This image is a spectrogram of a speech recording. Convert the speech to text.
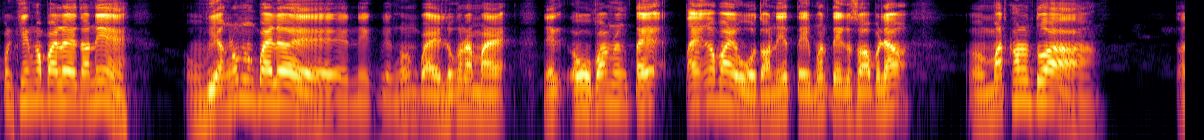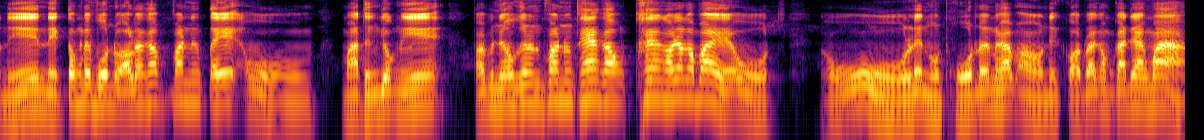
เป็นเคียนเข้าไปเลยตอนนี้เวียงล้มลงไปเลยเนกเวียงล้มลงไปลุกขึ้นมาใหม่เนกโอ้ฟ้าเป็นหนึ่งเตะเตะเข้าไปโอ้ตอนนี้เตะเหมือนเตะกระสอบไปแล้วมัดเข้าลำตัว ตอนนี้เนกต้องได้วนออกแล้วครับฟ้าเป็นหนึ่งเตะโอ้มาถึงยกนี้ฟ้าเป็นหนึ่งเอาขึ้นฟ้าเป็นหนึ่งแทงเขาแทงเขายังเข้าไปโอ้โอ้เล่นโหดๆเลยนะครับ เอาเนกกอดไว้กรรมการยางมาก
